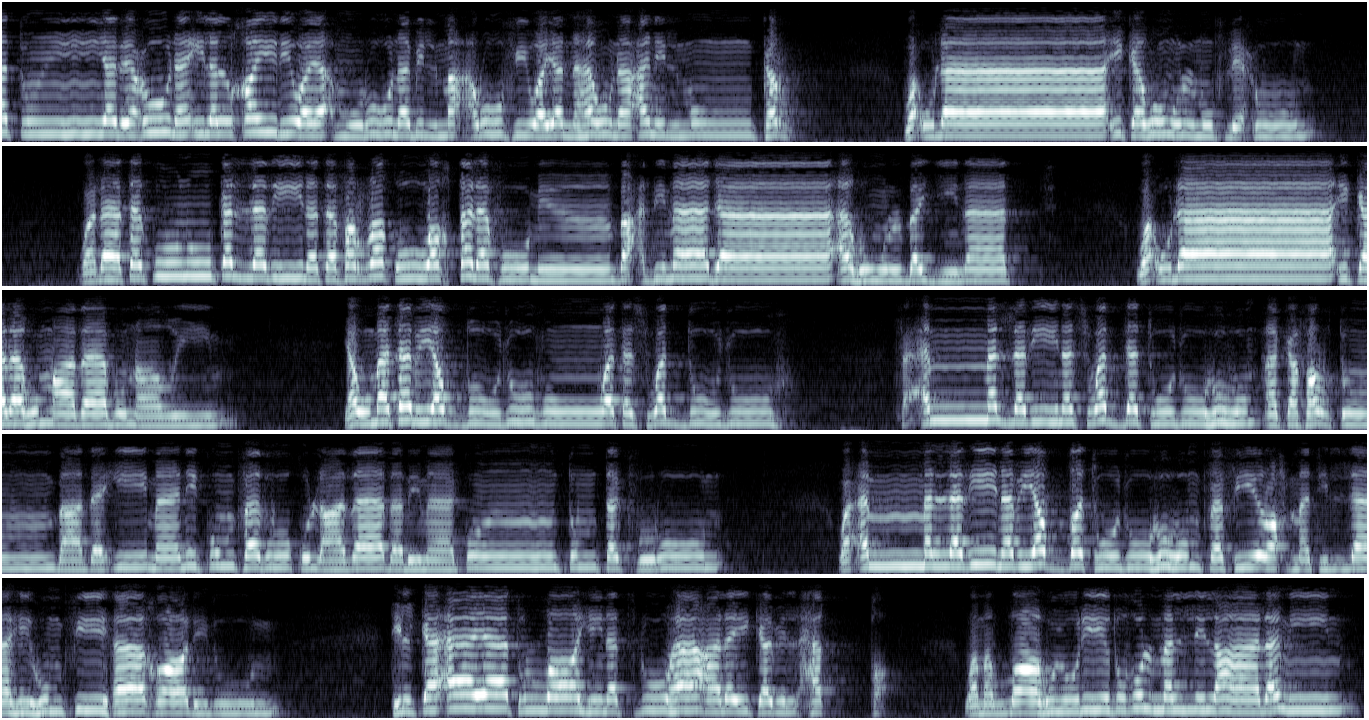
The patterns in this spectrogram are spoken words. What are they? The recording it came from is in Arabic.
أُمَّةٌ يَدْعُونَ إِلَى الْخَيْرِ وَيَأْمُرُونَ بِالْمَعْرُوفِ وَيَنْهَوْنَ عَنِ الْمُنكَرِ وَأُولَئِكَ هُمُ الْمُفْلِحُونَ وَلَا تَكُونُوا كَالَّذِينَ تَفَرَّقُوا وَاخْتَلَفُوا مِن بَعْدِ مَا جَاءَهُمُ الْبَيِّنَاتُ وَأُولَئِكَ لَهُمْ عَذَابٌ عَظِيمٌ يَوْمَ تَبْيَضُّ وُجُوهٌ وَتَسْوَدُّ وُجُوهٌ فَأَمَّا الَّذِينَ اسْوَدَّتْ وُجُوهُهُمْ أَكَفَرْتُمْ بَعْدَ إِيمَانِكُمْ فَذُوقُوا الْعَذَابَ بِمَا كُنتُمْ تَكْفُرُونَ وَأَمَّا الَّذِينَ ابْيَضَّتْ وُجُوهُهُمْ فَفِي رَحْمَةِ اللَّهِ هُمْ فِيهَا خَالِدُونَ تِلْكَ آيَاتُ اللَّهِ نَتْلُوهَا عَلَيْكَ بِالْحَقِّ وَمَا اللَّهُ يُرِيدُ ظُلْمًا لِلْعَالَمِينَ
